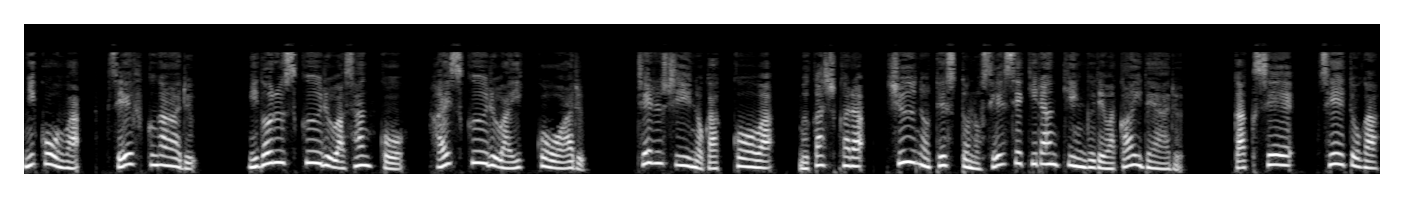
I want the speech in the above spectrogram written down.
2校は制服がある。ミドルスクールは3校、ハイスクールは1校ある。チェルシーの学校は昔から州のテストの成績ランキングでは下位である。学生、生徒が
